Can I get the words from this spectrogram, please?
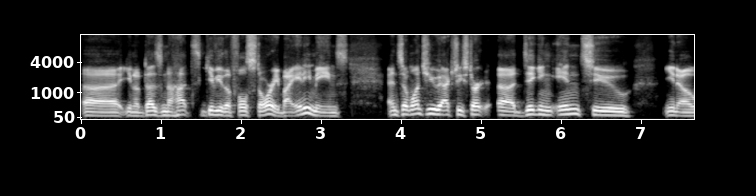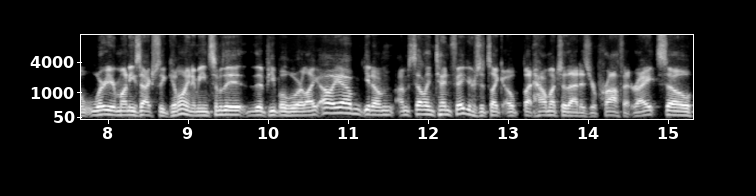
uh, you know does not give you the full story by any means. And so once you actually start uh, digging into you know where your money's actually going i mean some of the the people who are like oh yeah you know i'm selling 10 figures it's like oh but how much of that is your profit? Right? So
